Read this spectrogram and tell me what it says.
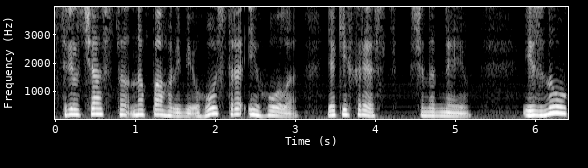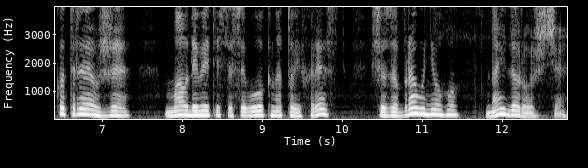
стрілчасто на пагорбі, гостра і гола, як і хрест, що над нею. І знову котре вже мав дивитися сивок на той хрест, що забрав у нього найдорожче.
